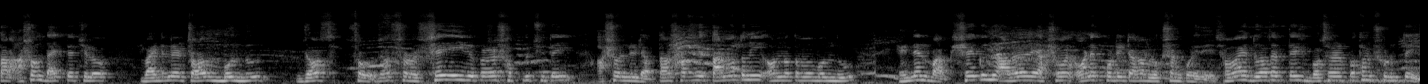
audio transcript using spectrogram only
তার আসল দায়িত্ব ছিল বাইডেনের চরম বন্ধু জর্জ সরোজ জর্জ সরোজ সেই এই ব্যাপারে সব কিছুতেই আসল লিডার তার সাথে তার মতনই অন্যতম বন্ধু হিন্ডেনবার্গ। সে কিন্তু আদানের একসময় অনেক কোটি টাকার লোকসান করে দিয়ে সময় দু হাজার তেইশ বছরের প্রথম শুরুতেই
